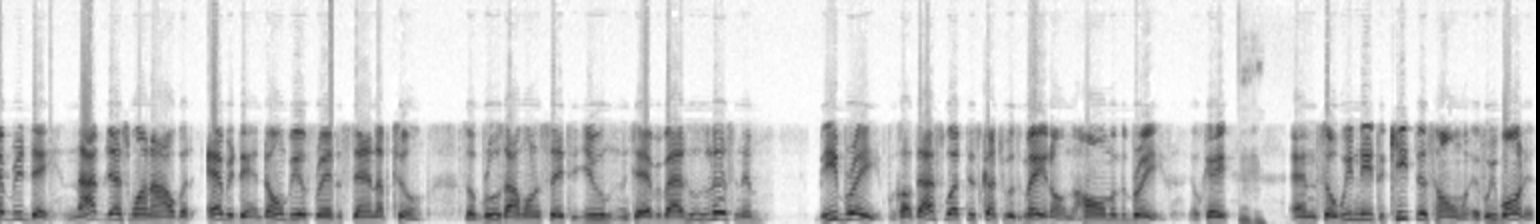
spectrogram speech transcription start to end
every day, not just one hour, but every day. And don't be afraid to stand up to them. So, Bruce, I want to say to you and to everybody who's listening, be brave because that's what this country was made on the home of the brave, okay? Mm-hmm. And so we need to keep this home if we want it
